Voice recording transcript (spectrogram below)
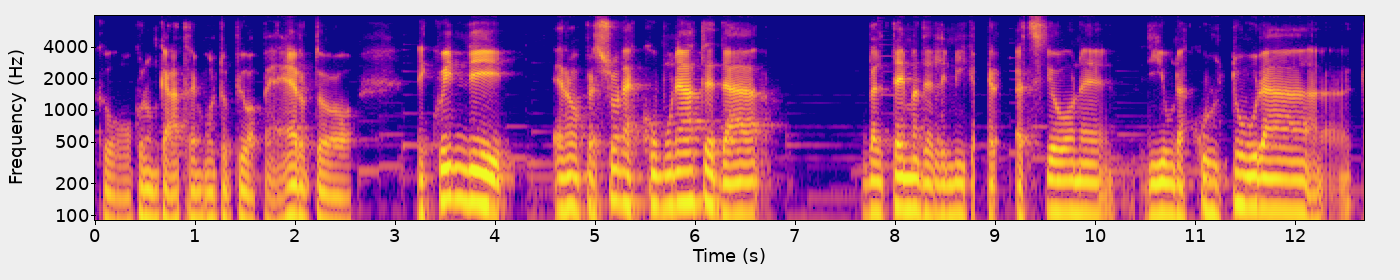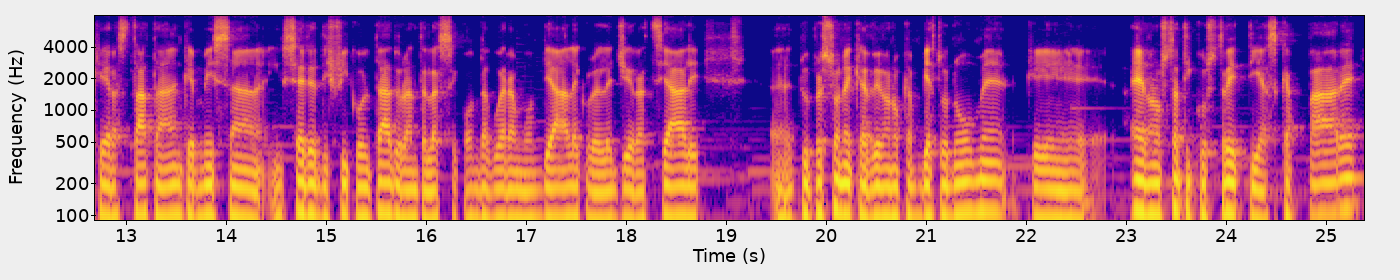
con, con un carattere molto più aperto e quindi erano persone accomunate da dal tema dell'immigrazione, di una cultura eh, che era stata anche messa in seria difficoltà durante la seconda guerra mondiale con le leggi razziali, eh, due persone che avevano cambiato nome, che erano stati costretti a scappare,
